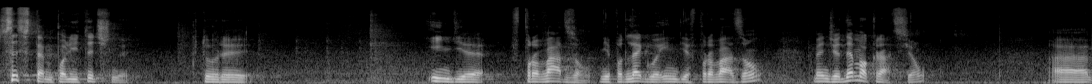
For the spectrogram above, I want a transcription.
system polityczny, który Indie wprowadzą, niepodległe Indie wprowadzą, będzie demokracją. E,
